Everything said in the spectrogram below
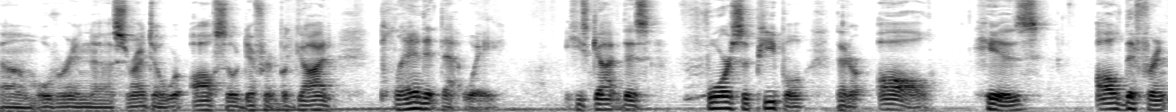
um, over in uh, Sorrento. We're all so different, but God planned it that way he's got this force of people that are all his, all different,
